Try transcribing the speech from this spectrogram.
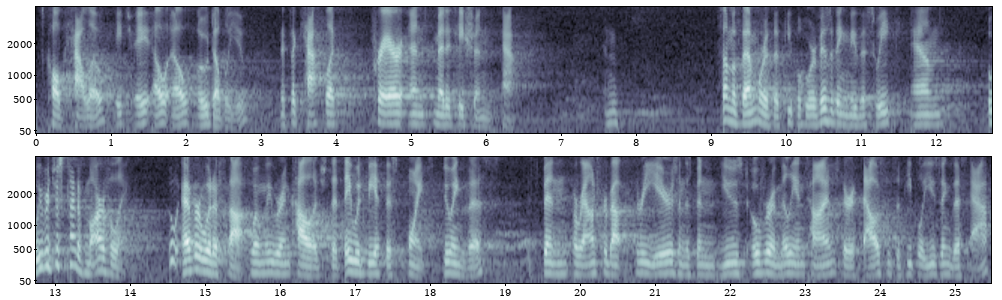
It's called Hallow, H A L L O W. It's a Catholic prayer and meditation app. And some of them were the people who were visiting me this week, and we were just kind of marveling. Whoever would have thought when we were in college that they would be at this point doing this? It's been around for about three years and has been used over a million times. There are thousands of people using this app.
